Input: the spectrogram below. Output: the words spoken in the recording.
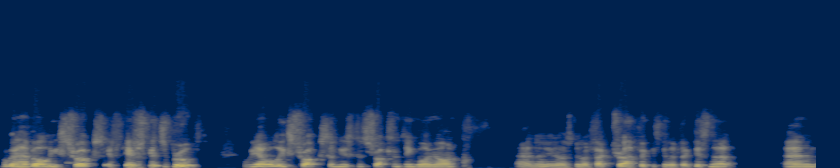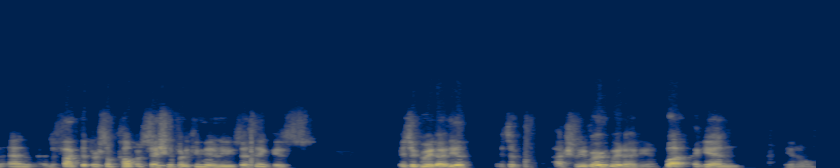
We're going to have all these trucks if, if it gets approved. We have all these trucks and this construction thing going on, and uh, you know it's going to affect traffic. It's going to affect this and that, and and the fact that there's some compensation for the communities, I think, is is a great idea. It's a actually a very great idea. But again, you know,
